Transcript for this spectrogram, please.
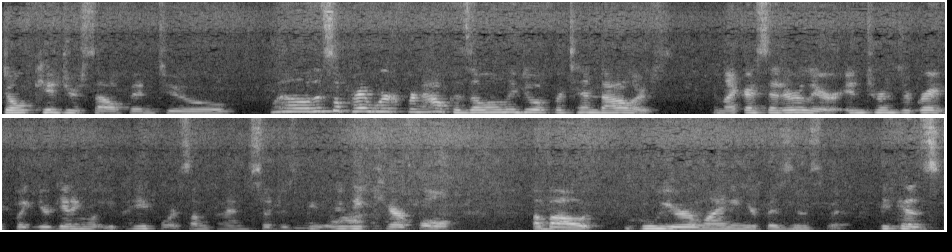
don't kid yourself into, well, this will probably work for now because they'll only do it for ten dollars. And like I said earlier, interns are great, but you're getting what you pay for sometimes. So just be really careful about who you're aligning your business with because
